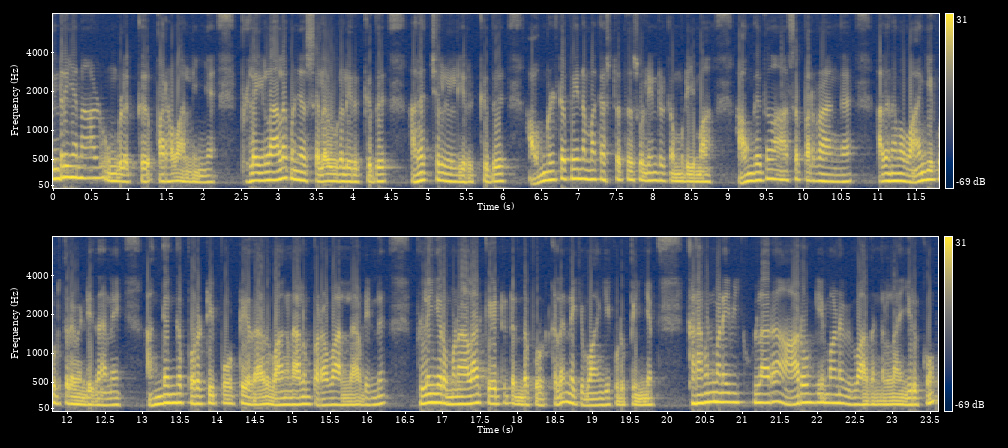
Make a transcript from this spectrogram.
இன்றைய நாள் உங்களுக்கு பரவாயில்லைங்க. பிள்ளைகளால் கொஞ்சம் செலவுகள் இருக்குது அலைச்சல்கள் இருக்குது. அவங்கள்ட்ட போய் நம்ம கஷ்டத்தை சொல்லின்னு இருக்க முடியுமா? அவங்க எதுவும் ஆசைப்படுறாங்க. அதை நம்ம வாங்கி கொடுத்துட வேண்டியதானே. அங்கங்கே புரட்டி போட்டு ஏதாவது வாங்கினாலும் பரவாயில்ல அப்படின்னு பிள்ளைங்க ரொம்ப நாளாக கேட்டுட்டு இருந்த பொருட்களை இன்றைக்கி வாங்கி கொடுப்பீங்க. கணவன் மனைவிக்குள்ளார ஆரோக்கியமான விவாதங்கள்லாம் இருக்கும்.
